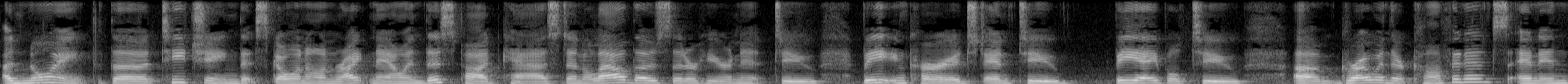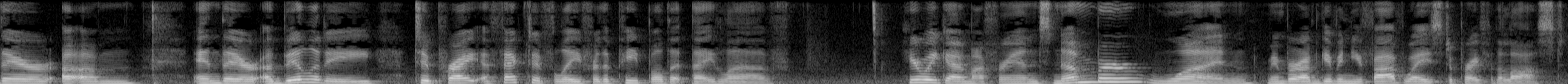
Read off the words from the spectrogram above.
anoint the teaching that's going on right now in this podcast and allow those that are hearing it to be encouraged and to be able to um, grow in their confidence and in their um, in their ability to pray effectively for the people that they love. Here we go, my friends. Number one, remember, I'm giving you five ways to pray for the lost.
